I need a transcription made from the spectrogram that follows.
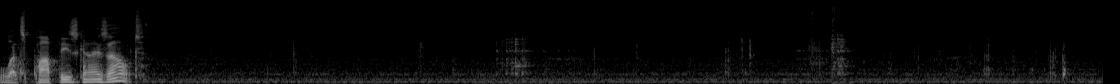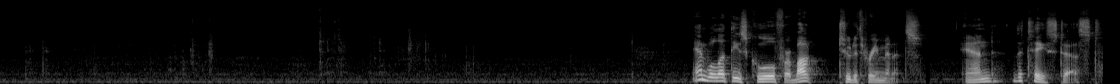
Let's pop these guys out. And we'll let these cool for about two to three minutes. And the taste test.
